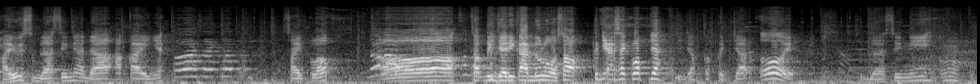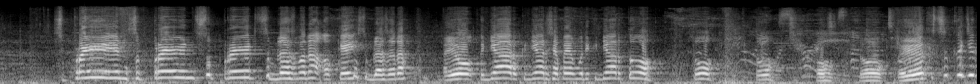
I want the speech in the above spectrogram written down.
Ayo sebelah sini ada Akai-nya. Oh, klub. Cyclops. No, no. Oh, sok dijadikan dulu, sok. Kejar Cyclops-nya. Tidak kekejar. Oi. Sebelah sini. Hmm. Sprint, sprint, sprint. Sebelah mana? Oke, sebelah sana. Ayo, kejar, kejar. Siapa yang mau dikejar tuh? Tuh, tuh. Oh, tuh. Eh, kejar, kejar,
